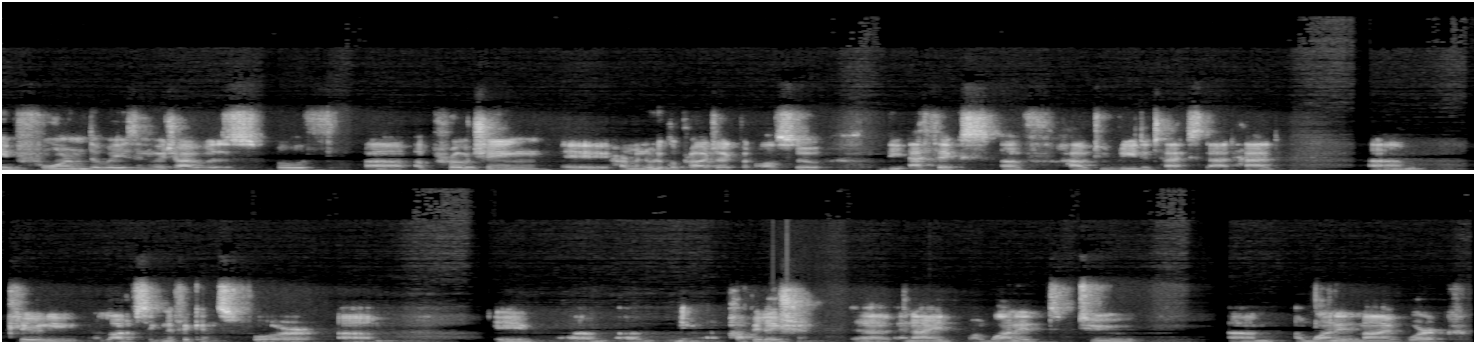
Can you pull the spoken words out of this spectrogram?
informed the ways in which I was both uh, approaching a hermeneutical project, but also the ethics of how to read a text that had um, clearly a lot of significance for um, a, um, um, a, population. Uh, and I, I, wanted to, um, I wanted my work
